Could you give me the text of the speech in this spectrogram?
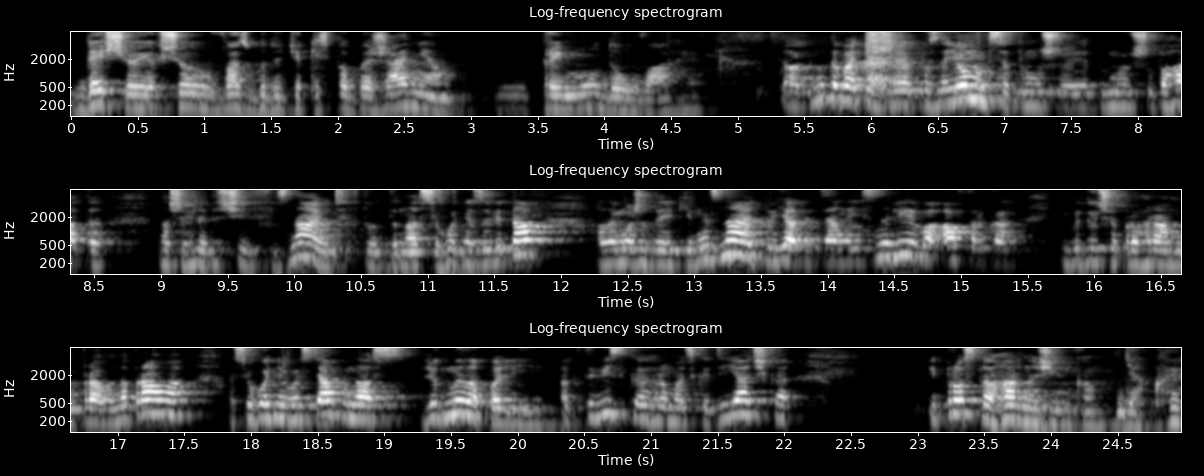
дещо, якщо у вас будуть якісь побажання, прийму до уваги. Так, ну давайте вже познайомимося, тому що я думаю, що багато наших глядачів знають, хто до нас сьогодні завітав, але може деякі не знають. То я Тетяна Існалієва, авторка і ведуча програми Право на право. А сьогодні в гостях у нас Людмила Палій, активістка, громадська діячка і просто гарна жінка. Дякую.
